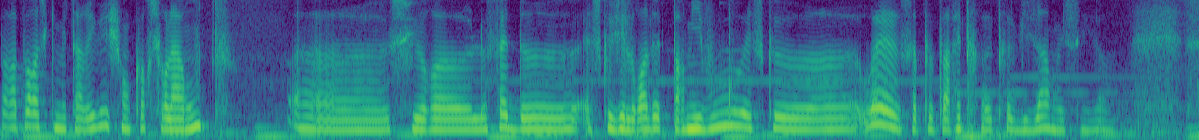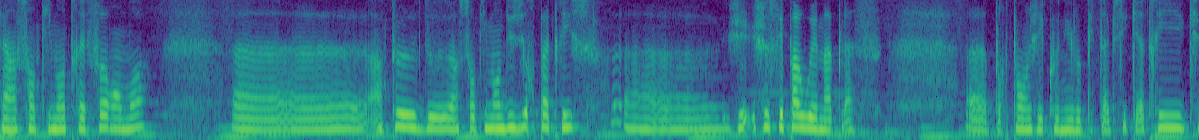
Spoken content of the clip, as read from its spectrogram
Par rapport à ce qui m'est arrivé, je suis encore sur la honte. Euh, sur euh, le fait de est-ce que j'ai le droit d'être parmi vous? Est-ce que. ouais, ça peut paraître très bizarre, mais c'est c'est un sentiment très fort en moi. Euh, un peu de, un sentiment d'usurpatrice. Euh, je ne sais pas où est ma place. Euh, pourtant, j'ai connu l'hôpital psychiatrique,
